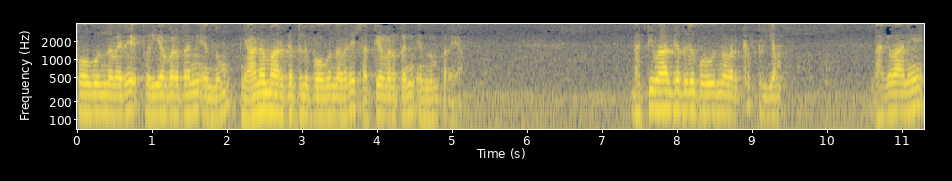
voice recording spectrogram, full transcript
പോകുന്നവരെ പ്രിയവ്രതൻ എന്നും ജ്ഞാനമാർഗത്തിൽ പോകുന്നവരെ സത്യവ്രതൻ എന്നും പറയാം. ഭക്തിമാർഗത്തിൽ പോകുന്നവർക്ക് പ്രിയം. ഭഗവാനെ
